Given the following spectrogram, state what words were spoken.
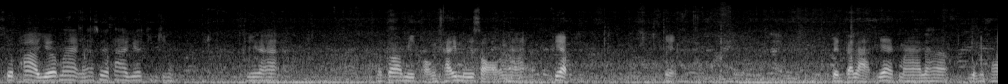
เสื้อผ้าเยอะมากนะเสื้อผ้าเยอะจริง ๆ นี่นะฮะแล้วก็มีของใช้มือสองนะฮะเทียบ เนี่ยเป็นตลาดแยกมานะฮะรองเท้า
